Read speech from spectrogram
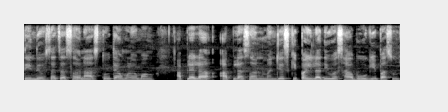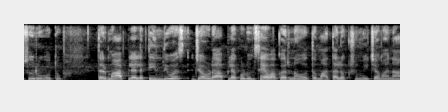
तीन दिवसाचा सण असतो. त्यामुळं मग आपल्याला आपला सण म्हणजेच की पहिला दिवस हा भोगीपासून सुरू होतो. तर मग आपल्याला तीन दिवस जेवढं आपल्याकडून सेवा करणं होतं माता लक्ष्मीच्या म्हणा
